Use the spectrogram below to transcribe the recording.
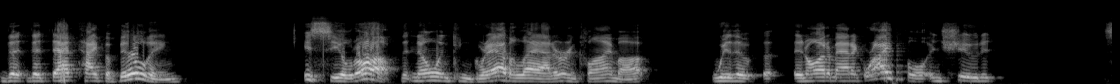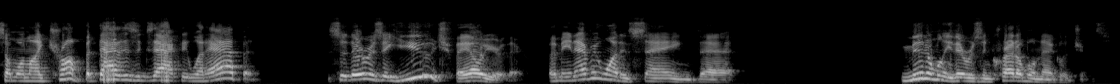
that that that type of building is sealed off that no one can grab a ladder and climb up with a, a, an automatic rifle and shoot at someone like Trump. But that is exactly what happened so there was a huge failure there i mean everyone is saying that minimally there was incredible negligence.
